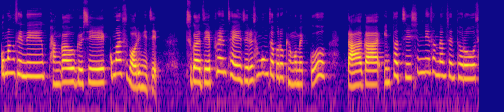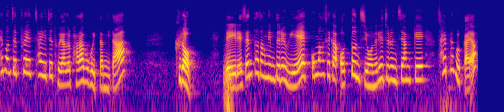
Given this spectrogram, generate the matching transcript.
꼬망새는 방과후 교실, 꼬마숲 어린이집 두 가지의 프랜차이즈를 성공적으로 경험했고 나아가 인터치 심리상담센터로 세 번째 프랜차이즈 도약을 바라보고 있답니다. 그럼 내일의 센터장님들을 위해 꼬망새가 어떤 지원을 해주는지 함께 살펴볼까요?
